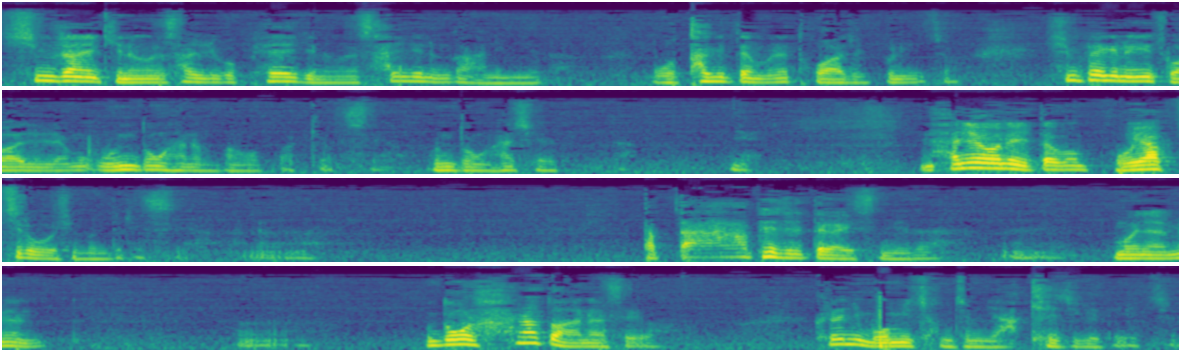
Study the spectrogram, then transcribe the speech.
심장의 기능을 살리고 폐의 기능을 살리는 거 아닙니다. 못하기 때문에 도와줄 뿐이죠. 심폐 기능이 좋아지려면 운동하는 방법밖에 없어요. 운동하셔야 됩니다. 예. 한의원에 있다 보면 보약지로 오신 분들이 있어요. 어, 답답해질 때가 있습니다. 예. 뭐냐면 어, 운동을 하나도 안 하세요. 그러니 몸이 점점 약해지게 되겠죠.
